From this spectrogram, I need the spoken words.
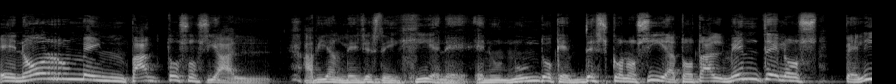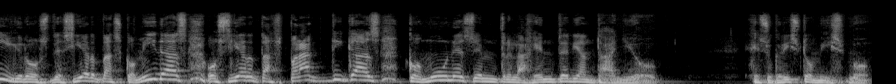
enorme impacto social. Habían leyes de higiene en un mundo que desconocía totalmente los peligros de ciertas comidas o ciertas prácticas comunes entre la gente de antaño. Jesucristo mismo,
